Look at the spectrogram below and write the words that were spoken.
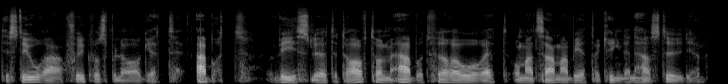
det stora sjukvårdsbolaget Abbott. Vi slöt ett avtal med Abbott förra året om att samarbeta kring den här studien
